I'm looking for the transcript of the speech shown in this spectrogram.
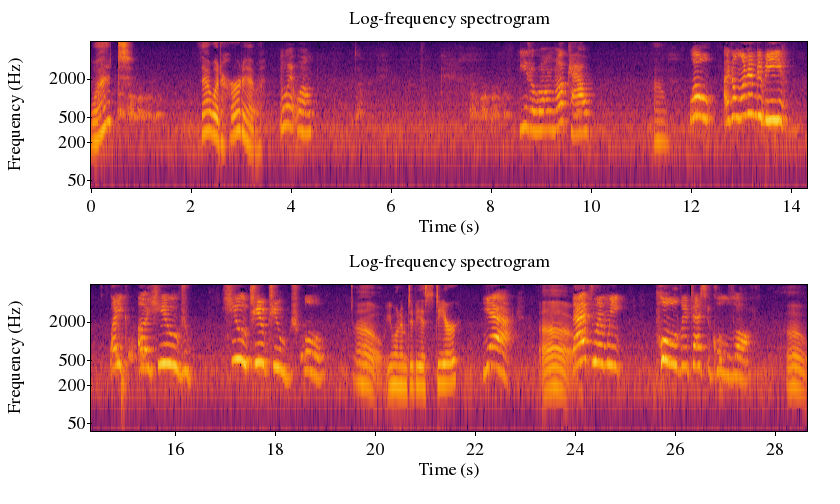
What? That would hurt him. No, it won't. He's a grown up cow. Oh. Well, I don't want him to be like a huge, huge, huge, huge bull. Oh, you want him to be a steer? Yeah, Oh. that's when we pull the testicles off. Oh.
